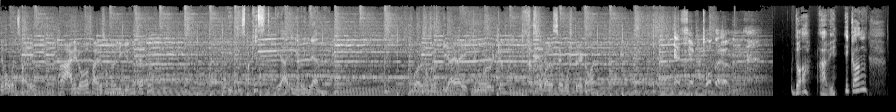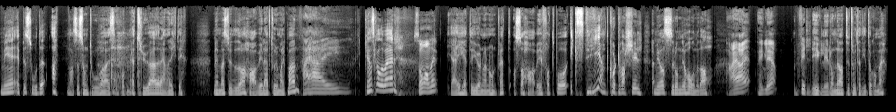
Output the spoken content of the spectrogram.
Det var årets feiring. Er det lov å feire sånn når du ligger under setet? Og ukens artist, det er Ingen Ringgren. Bare sånn for at Jeg er ikke noe ulken. Jeg skal bare se hvor sprek han er. Da er vi i gang med episode 18 av sesong 2 av SF-podden. Jeg tror jeg regna riktig. Med meg i studio da har vi Leif Tore Markmann, Hei, hei. Ken Skalleberg, Som vanlig. Jeg heter Jørn Werner Horntvedt, og så har vi fått på ekstremt kort varsel med oss Ronny Holmedal. Hei, hei. Hyggelig. Veldig hyggelig, Ronny, at du tok deg tid til å komme.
